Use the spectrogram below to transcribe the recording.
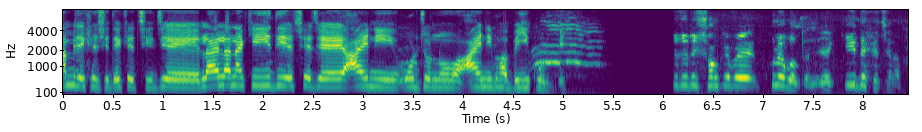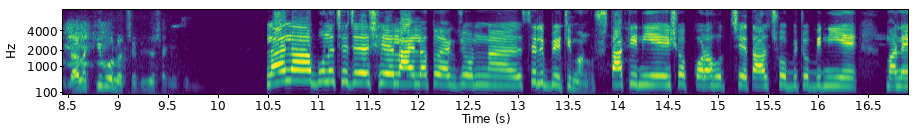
আমি দেখেছি দেখেছি যে লায়লা নাকি ই দিয়েছে যে আইনি ওর জন্য আইনি ভাবে ই করবে। যদি সংক্ষেপে খুলে বলতেন যে কি দেখেছেন আপনি? লায়লা কি বলেছে ডিজে শাকিলকে নিয়ে লায়লা বলেছে যে সে লায়লা তো একজন সেলিব্রিটি মানুষ। তাকে নিয়ে এইসব করা হচ্ছে তার ছবি টবি নিয়ে মানে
